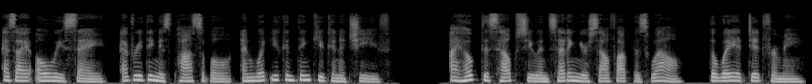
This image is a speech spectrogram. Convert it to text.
As I always say, everything is possible and what you can think you can achieve. I hope this helps you in setting yourself up as well, the way it did for me.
